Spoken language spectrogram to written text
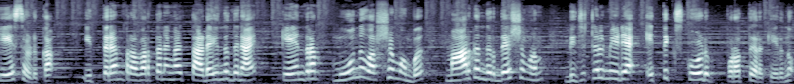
കേസെടുക്കാം. ഇത്തരം പ്രവർത്തനങ്ങൾ തടയുന്നതിനായി കേന്ദ്രം മൂന്ന് വർഷം മുമ്പ് മാർഗനിർദ്ദേശങ്ങളും ഡിജിറ്റൽ മീഡിയ എത്തിക്സ് കോഡും പുറത്തിറക്കിയിരുന്നു.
